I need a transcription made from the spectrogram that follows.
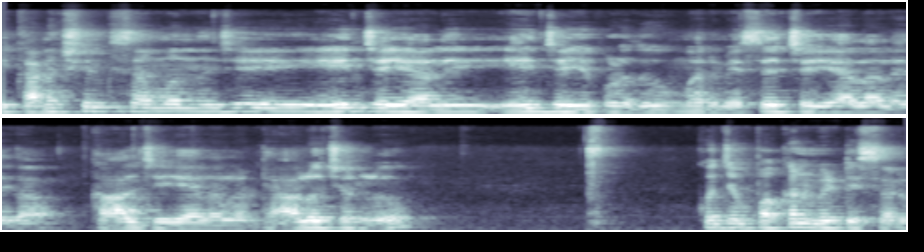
ఈ కనెక్షన్కి సంబంధించి ఏం చేయాలి ఏం చేయకూడదు మరి మెసేజ్ చేయాలా లేదా కాల్ చేయాలా లాంటి ఆలోచనలు కొంచెం పక్కన పెట్టేస్తారు.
